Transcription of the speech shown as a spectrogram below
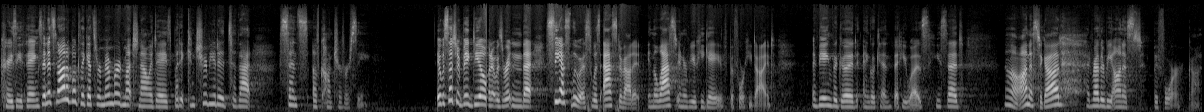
crazy things. And it's not a book that gets remembered much nowadays, but it contributed to that sense of controversy. It was such a big deal when it was written that C.S. Lewis was asked about it in the last interview he gave before he died. And being the good Anglican that he was, he said, Oh, honest to God, I'd rather be honest before God.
